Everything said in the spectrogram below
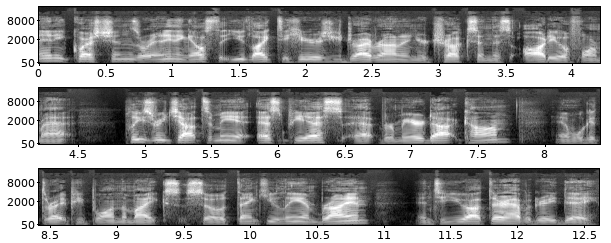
any questions or anything else that you'd like to hear as you drive around in your trucks in this audio format, please reach out to me at sps at vermeer.com and we'll get the right people on the mics. So thank you, Lee and Brian. And to you out there, have a great day.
